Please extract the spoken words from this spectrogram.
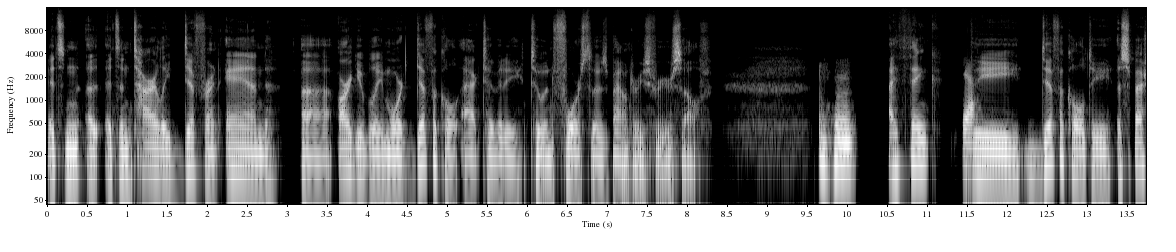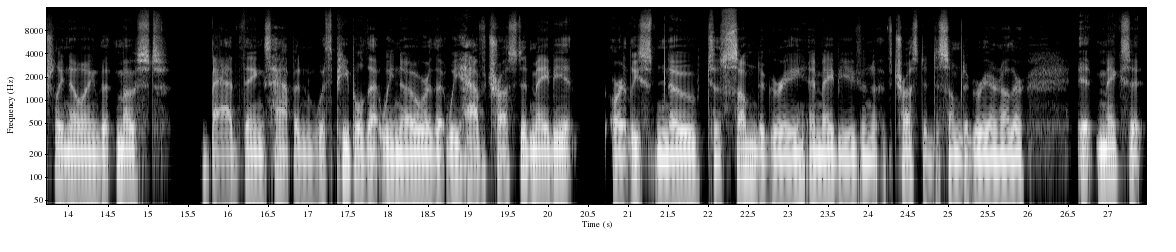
It's uh, it's entirely different and uh, arguably more difficult activity to enforce those boundaries for yourself. Mm-hmm. I think Yeah. the difficulty, especially knowing that most bad things happen with people that we know or that we have trusted, maybe, or at least know to some degree, and maybe even have trusted to some degree or another, it makes it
